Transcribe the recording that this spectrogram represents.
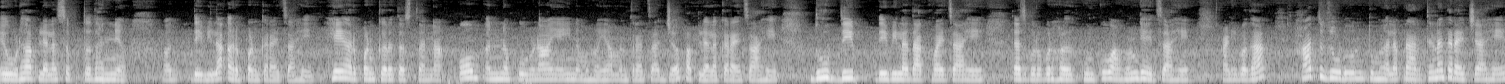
एवढं आपल्याला सप्तधान्य देवीला अर्पण करायचं आहे. हे अर्पण करत असताना ओम अन्नपूर्णायै नमः या मंत्राचा जप आपल्याला करायचा आहे. धूप दीप देवीला दाखवायचा आहे. त्याचबरोबर हळद कुंकू वाहून घ्यायचं आहे. आणि बघा हात जोडून तुम्हाला प्रार्थना करायची आहे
